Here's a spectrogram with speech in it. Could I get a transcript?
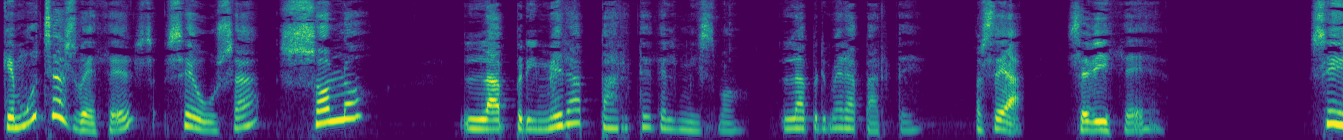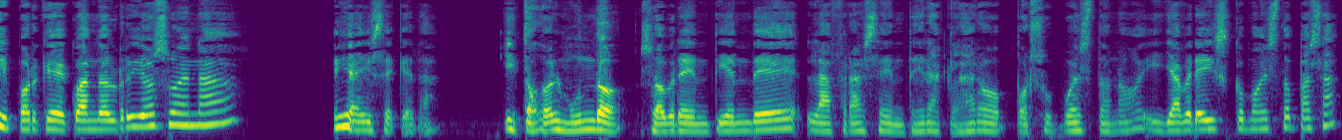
que muchas veces se usa solo la primera parte del mismo, la primera parte. O sea, se dice, sí, porque cuando el río suena, y ahí se queda. Y todo el mundo sobreentiende la frase entera, claro, por supuesto, ¿no? Y ya veréis cómo esto pasa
